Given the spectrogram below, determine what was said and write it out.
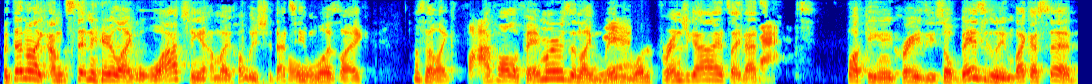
But then like I'm sitting here like watching it, I'm like, holy shit, that team oh. was like, was that like five Hall of Famers and like maybe yeah. one fringe guy? It's like that's fucking crazy. So basically, like I said,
